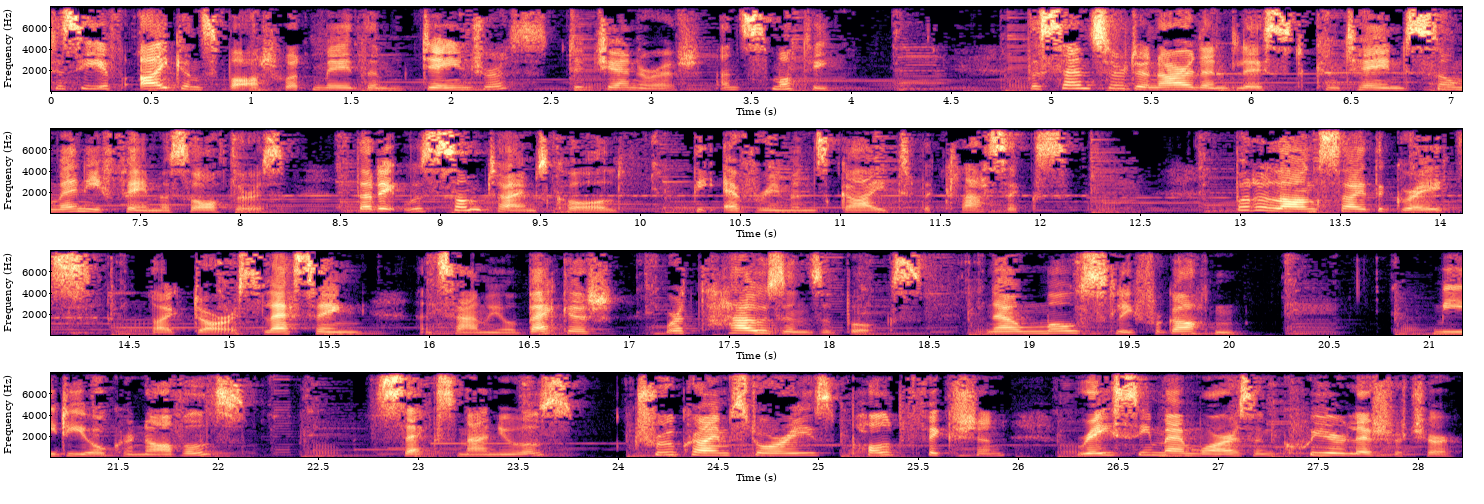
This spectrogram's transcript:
to see if I can spot what made them dangerous, degenerate and smutty. The Censored in Ireland list contained so many famous authors that it was sometimes called the Everyman's Guide to the Classics. But alongside the greats, like Doris Lessing and Samuel Beckett, were thousands of books, now mostly forgotten. Mediocre novels, sex manuals, true crime stories, pulp fiction, racy memoirs and queer literature.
